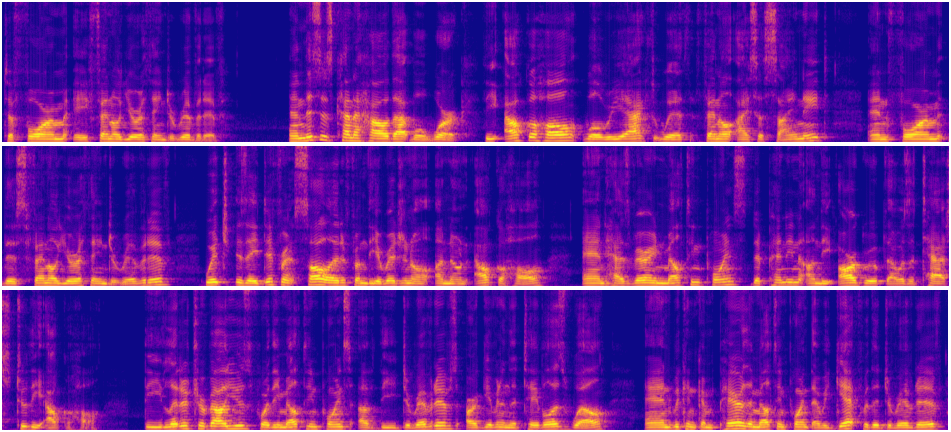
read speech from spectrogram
to form a phenylurethane derivative. And this is kind of how that will work. The alcohol will react with phenyl isocyanate and form this phenylurethane derivative, which is a different solid from the original unknown alcohol and has varying melting points depending on the R group that was attached to the alcohol. The literature values for the melting points of the derivatives are given in the table as well, and we can compare the melting point that we get for the derivative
